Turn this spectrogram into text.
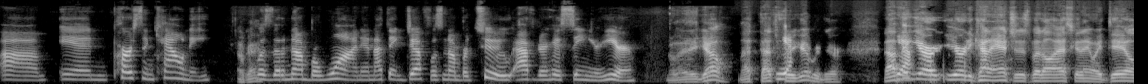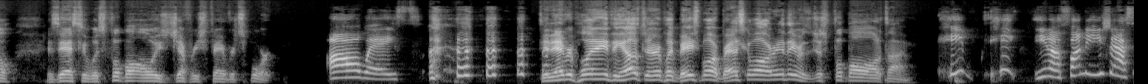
um in Person County. Okay. Was the number one, and I think Jeff was number two after his senior year. Well, there you go. That that's pretty yeah. good right there. Now I yeah. think you already, you already kind of answered this, but I'll ask it anyway. Dale is asking, was football always Jeffrey's favorite sport? Always. Did he ever play anything else? Did he ever play baseball or basketball or anything, or was it just football all the time? He he, you know, funny you should ask.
